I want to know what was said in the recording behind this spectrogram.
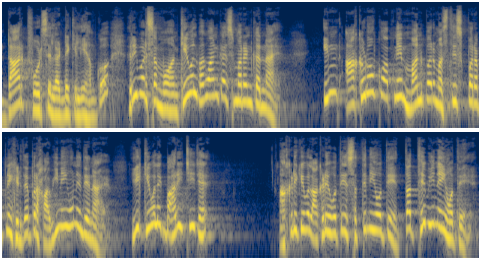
डार्क फोर्स से लड़ने के लिए हमको रिवर्स सम्मोहन केवल भगवान का स्मरण करना है। इन आंकड़ों को अपने मन पर, मस्तिष्क पर, अपने हृदय पर हावी नहीं होने देना है। ये केवल एक बाहरी चीज़ है। आंकड़े केवल आंकड़े होते हैं, सत्य नहीं होते हैं, तथ्य भी नहीं होते हैं।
